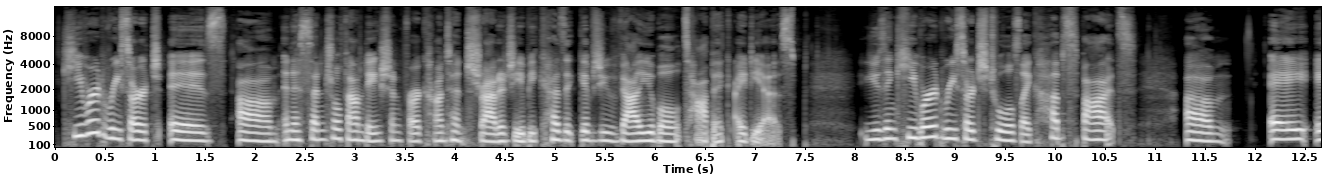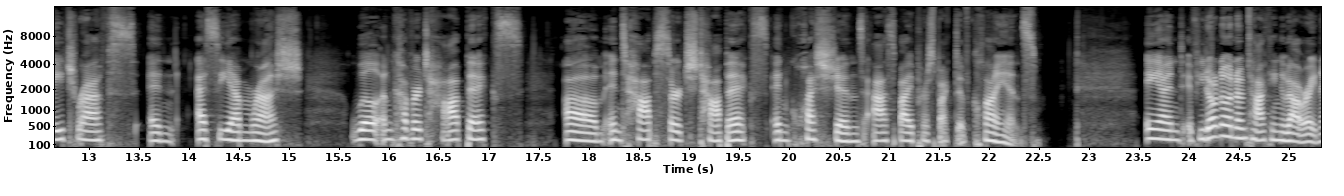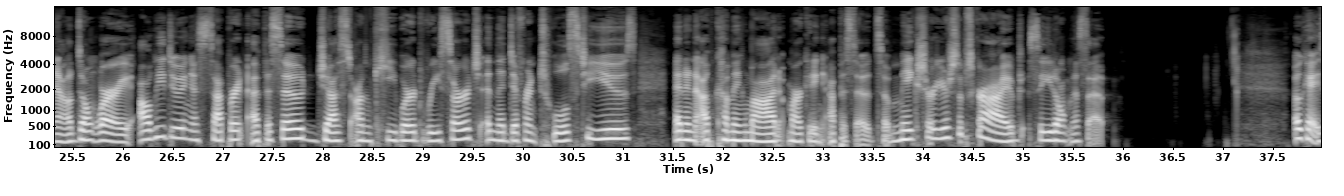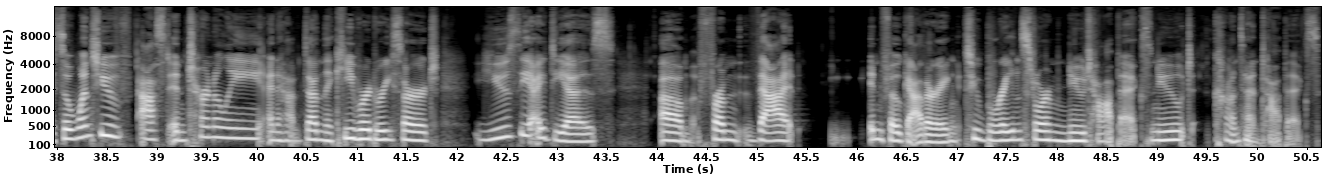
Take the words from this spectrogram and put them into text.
Keyword research is um, an essential foundation for a content strategy because it gives you valuable topic ideas. Using keyword research tools like HubSpot, um, Ahrefs and SEMrush will uncover topics um, and top search topics and questions asked by prospective clients. And if you don't know what I'm talking about right now, don't worry. I'll be doing a separate episode just on keyword research and the different tools to use in an upcoming mod marketing episode. So make sure you're subscribed so you don't miss it. Okay, so once you've asked internally and have done the keyword research, use the ideas um, from that info gathering to brainstorm new topics, new t- content topics.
